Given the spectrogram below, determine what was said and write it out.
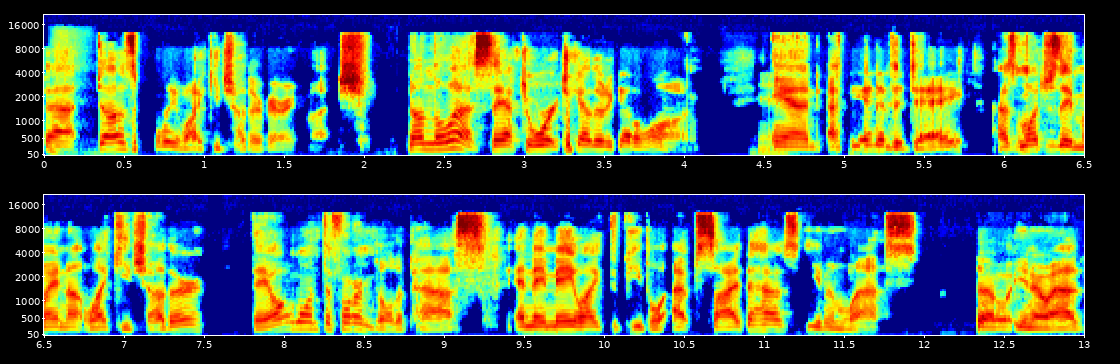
that doesn't really like each other very much. Nonetheless, they have to work together to get along. Yeah. And at the end of the day, as much as they might not like each other, they all want the farm bill to pass, and they may like the people outside the house even less. So, you know, as,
